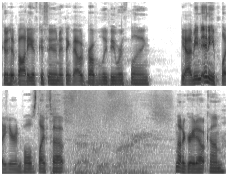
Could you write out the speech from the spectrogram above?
Could hit Body of C'Thun, I think that would probably be worth playing. Yeah, I mean, any play here involves life tap. Not a great outcome.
